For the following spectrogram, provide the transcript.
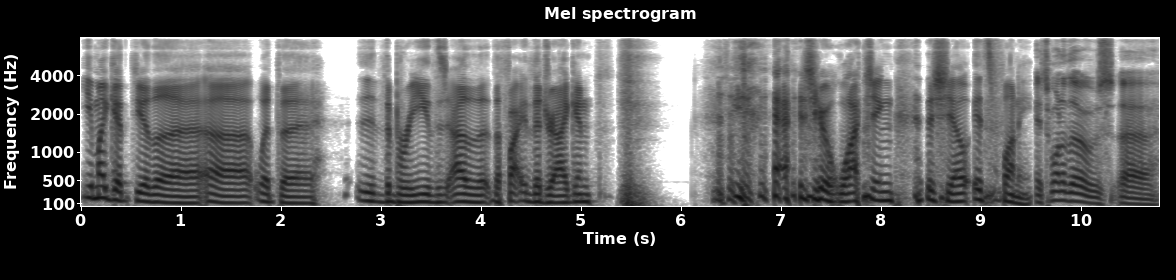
you might get you the uh what the the breathes out of the the fire the dragon as you're watching the show. It's funny. It's one of those. Uh,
